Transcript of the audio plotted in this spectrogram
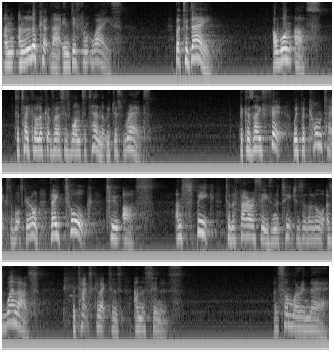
and, and look at that in different ways. But today, I want us to take a look at verses 1 to 10 that we've just read because they fit with the context of what's going on. They talk to us and speak to the Pharisees and the teachers of the law, as well as the tax collectors and the sinners. And somewhere in there,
